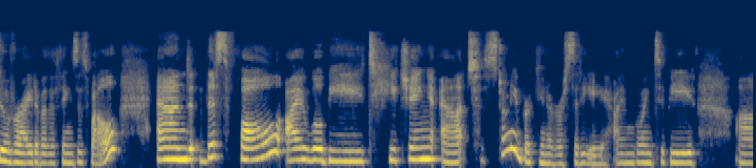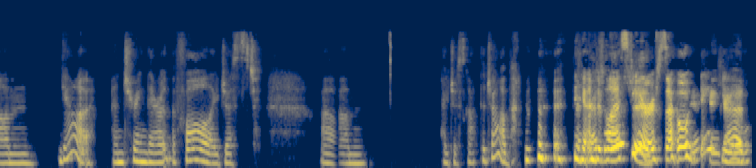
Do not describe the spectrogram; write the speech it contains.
do a variety of other things as well. And this fall, I will be teaching at Stony Brook University. I'm going to be, um, yeah, entering there at the fall. I just, um, I just got the job at the end of last year. So yeah, thank you.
